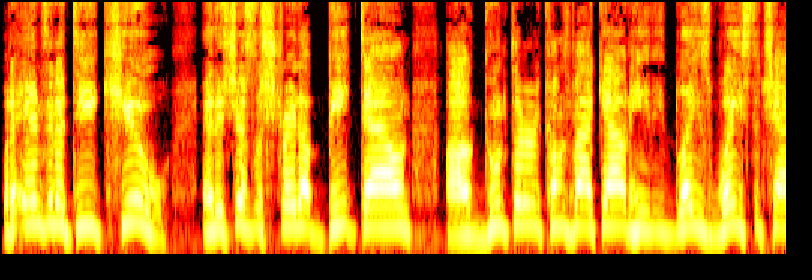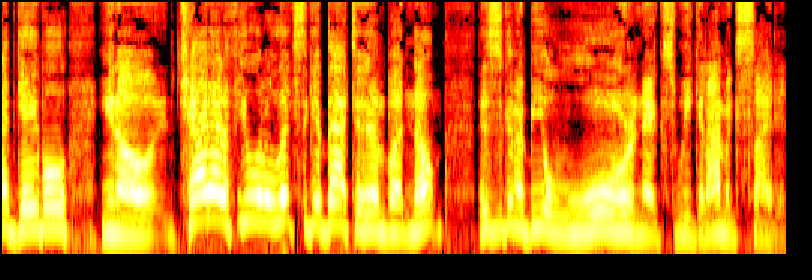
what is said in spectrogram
But it ends in a DQ. And it's just a straight up beat down. Uh, Gunther comes back out and he, he, lays waste to Chad Gable. You know, Chad had a few little licks to get back to him, but nope. This is going to be a war next week, and I'm excited.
